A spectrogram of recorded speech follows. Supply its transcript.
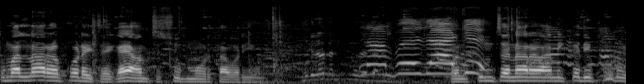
तुम्हाला नारळ फोडायचं आहे काय आमच्या शुभ मुहूर्तावर येऊन? पण तुमचं नारळ आम्ही कधी फोडू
